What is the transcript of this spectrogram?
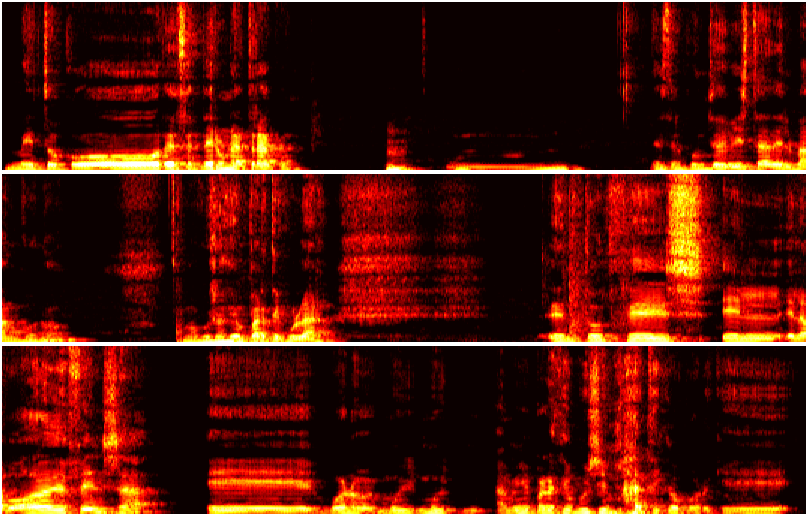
Me tocó defender un atraco. desde el punto de vista del banco, ¿no? Como acusación particular. Entonces, el, el abogado de defensa eh, bueno, muy, muy, a mí me pareció muy simpático porque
